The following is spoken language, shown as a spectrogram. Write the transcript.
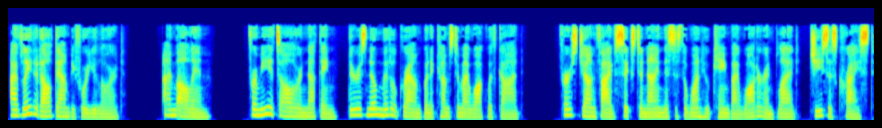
I've laid it all down before you, Lord. I'm all in. For me, it's all or nothing, there is no middle ground when it comes to my walk with God. 1 John 5 6 9 This is the one who came by water and blood, Jesus Christ.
